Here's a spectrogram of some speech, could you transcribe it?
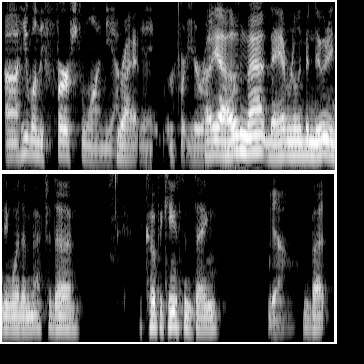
Uh, he won the first one, yeah. Right. Yeah, you're right. But yeah, other than that, they haven't really been doing anything with him after the the Kofi Kingston thing. Yeah. But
